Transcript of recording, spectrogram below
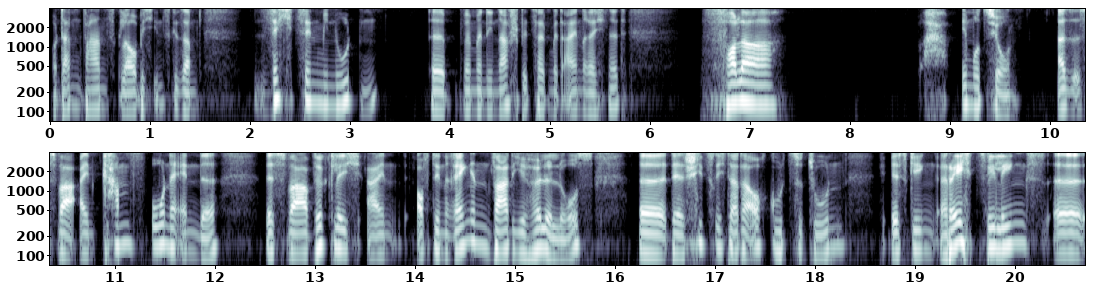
Und dann waren es, glaube ich, insgesamt 16 Minuten, äh, wenn man die Nachspielzeit mit einrechnet, voller ah, Emotion. Also es war ein Kampf ohne Ende. Es war wirklich ein, auf den Rängen war die Hölle los. Äh, der Schiedsrichter hatte auch gut zu tun. Es ging rechts wie links. Äh,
